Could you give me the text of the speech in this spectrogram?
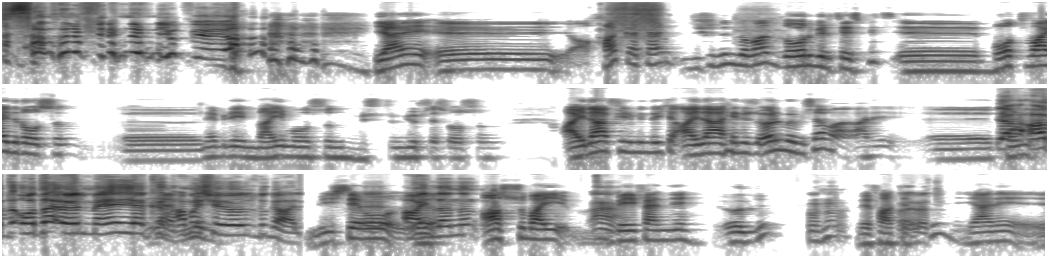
İnsanların filmlerini yapıyor ya. yani e, hakikaten düşündüğüm zaman doğru bir tespit. E, Bot Wider olsun, e, ne bileyim Naim olsun, Müslüm Gürses olsun. Ayla filmindeki Ayla henüz ölmemiş ama hani e, Ya konu- ad- o da ölmeye yakın Yani ama bir- şey öldü galiba. işte o e, Ayla'nın Assubay Ha. beyefendi öldü. Hı hı. vefat Evet. etti. Yani e,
